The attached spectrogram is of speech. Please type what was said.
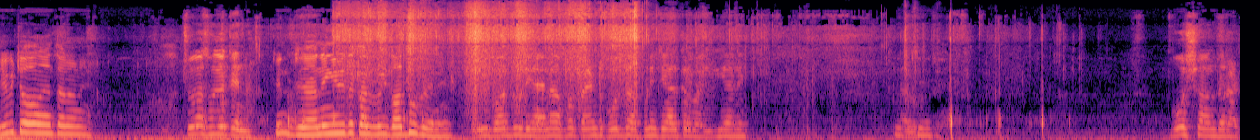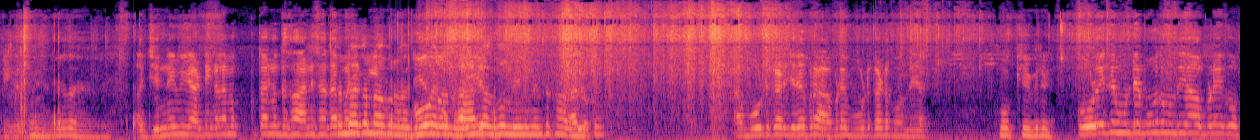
ਇਹ ਵੀ 14 ਦੇ ਤਿੰਨ ਨੇ। 1400 ਦੇ ਤਿੰਨ। ਕਿ ਡਿਜ਼ਾਈਨਿੰਗ ਵੀ ਤਾਂ ਕਲਰ ਵੀ ਵਾਧੂ ਪਏ ਨੇ। ਇਹ ਵਾਧੂ ਡਿਜ਼ਾਈਨ ਆ ਆਪਾਂ ਪੈਂਟ ਖੁਦ ਆਪਣੀ ਤਿਆਰ ਕਰਵਾਈ ਦੀਆਂ ਨੇ। ਬਹੁਤ ਸ਼ਾਨਦਾਰ ਆਰਟੀਕਲ ਹਾਂਜੀ, ਇਹ ਤਾਂ ਹੈ ਵੀਰੇ। ਆ ਜਿੰਨੇ ਵੀ ਆਰਟੀਕਲ ਆ ਮੈਂ ਤੁਹਾਨੂੰ ਦਿਖਾ ਨਹੀਂ ਸਕਦਾ ਕੱਲਾ ਕੱਲਾ ਪਰ ਹਾਂਜੀ ਬਹੁਤ ਇਹ ਔਖਾ ਤਾਂ ਹੈ ਦੇਖੋ। ਤੁਹਾਨੂੰ ਮੇਨ ਮੇਨ ਦਿਖਾ। ਦਿਓ ਆ ਬੂਟ ਕੱਟ ਜਿਹੜੇ ਭਰਾ ਆਪਣੇ ਬੂਟ ਕੱਟ ਪਾਉਂਦੇ ਆ। ਓਕੇ ਵੀਰੇ। ਕੋਲੇ ਦੇ ਮੁੰਡੇ ਬਹੁਤ ਹੁੰਦੇ ਆ ਆਪਣੇ ਕੋ।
